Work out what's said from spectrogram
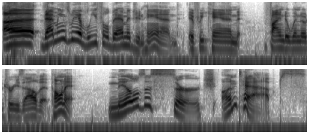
Uh, that means we have lethal damage in hand if we can find a window to resolve it. Opponent mills a search, untaps.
